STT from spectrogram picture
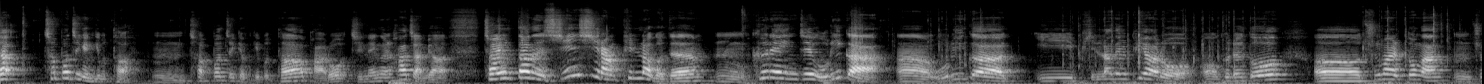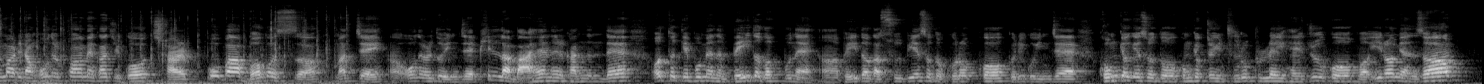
자, 첫 번째 경기부터, 음, 첫 번째 경기부터 바로 진행을 하자면, 자, 일단은 신씨랑 필라거든. 음, 그래, 이제 우리가, 어, 우리가 이 필라델피아로, 어, 그래도, 어, 주말 동안, 음, 주말이랑 오늘 포함해가지고 잘 뽑아 먹었어. 맞지? 어, 오늘도 이제 필라 마헨을 갔는데, 어떻게 보면은 베이더 덕분에, 어, 베이더가 수비에서도 그렇고, 그리고 이제 공격에서도 공격적인 주루 플레이 해주고, 뭐 이러면서,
